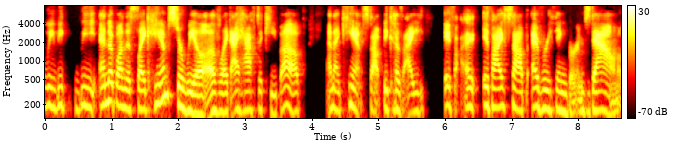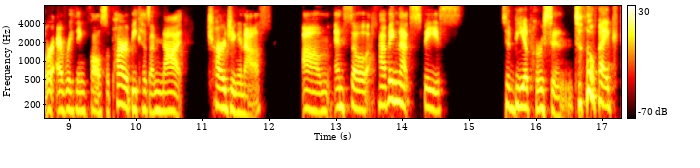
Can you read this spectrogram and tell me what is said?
we we end up on this like hamster wheel of like I have to keep up and I can't stop because I if I if I stop everything burns down or everything falls apart because I'm not charging enough. Um, and so having that space to be a person, to like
